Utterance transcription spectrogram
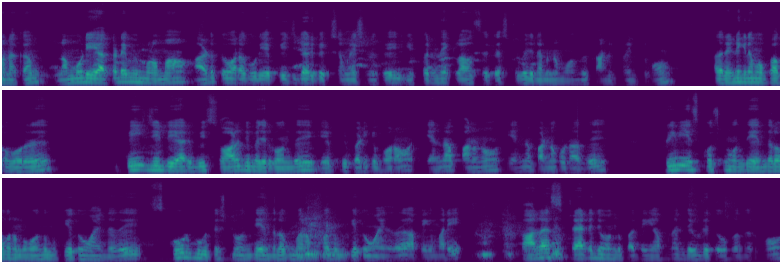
வணக்கம். நம்முடைய அகாடமி மூலமா அடுத்து வரக்கூடிய பிஜி டெரிப் எக்ஸாமினேஷனுக்கு இப்போ இருந்தே கிளாஸ் டெஸ்ட் பேஜ் எல்லாமே நம்ம வந்து காண்டக்ட் பண்ணிட்டு இருக்கோம். அதில் இன்னைக்கு நம்ம பார்க்க போகிறது பிஜி டிஆர்பி சுவாலஜி மேஜருக்கு வந்து எப்படி படிக்க போகிறோம் என்ன பண்ணணும் என்ன பண்ணக்கூடாது ப்ரீவியஸ் கொஸ்டின் வந்து எந்த அளவுக்கு நமக்கு வந்து முக்கியத்துவம் வாய்ந்தது ஸ்கூல் புக் டெஸ்ட் வந்து எந்த அளவுக்கு நமக்கு வந்து முக்கியத்துவம் வாய்ந்தது அப்படிங்கிற மாதிரி பல ஸ்ட்ராட்டஜி வந்து பார்த்தீங்க அப்படின்னா இந்த வீடியோ தொகுப்பு வந்து இருக்கும்.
